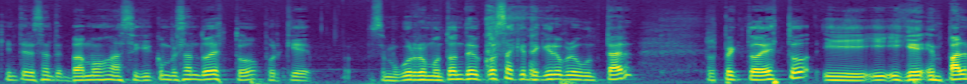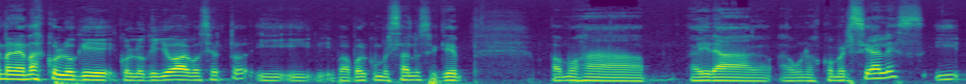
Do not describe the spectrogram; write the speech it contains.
Qué interesante. Vamos a seguir conversando esto porque se me ocurre un montón de cosas que te quiero preguntar respecto a esto y, que empalman además con lo que, con lo que yo hago, ¿cierto? Y, para poder conversarlo, sé que vamos a, ir a, a, unos comerciales y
